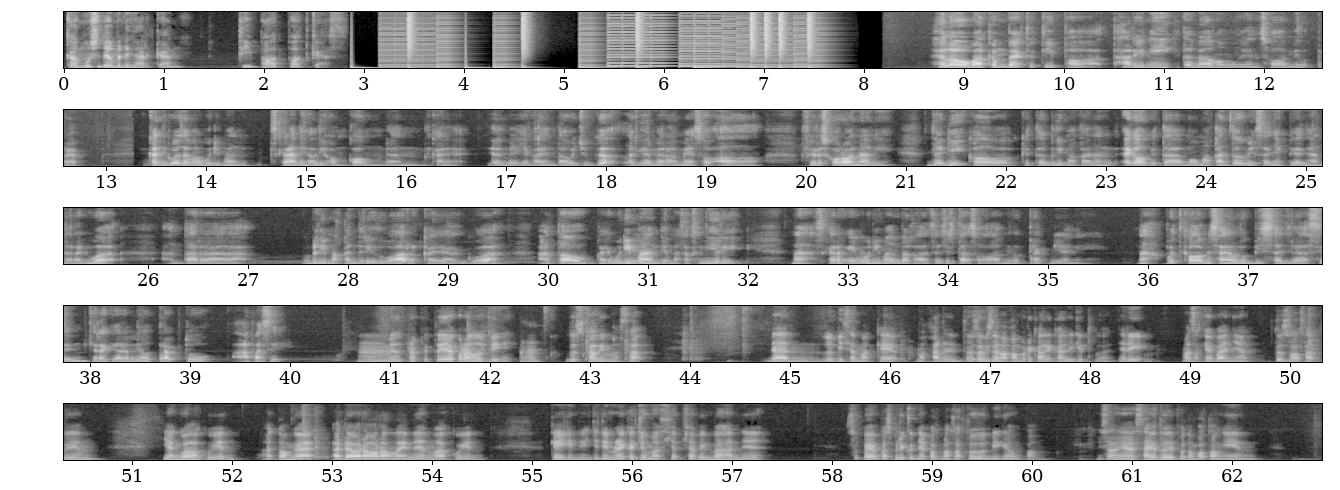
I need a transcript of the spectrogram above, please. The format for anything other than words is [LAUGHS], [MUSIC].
Kamu sedang mendengarkan Teapot Podcast. Hello, welcome back to Teapot. Hari ini kita bakal ngomongin soal meal prep. Kan gue sama Budiman sekarang tinggal di Hong Kong dan kayak yang yang kalian tahu juga lagi rame-rame soal virus corona nih. Jadi kalau kita beli makanan, eh kalau kita mau makan tuh biasanya pilihannya antara dua, antara beli makan dari luar kayak gue atau kayak Budiman dia masak sendiri. Nah sekarang kayak Budiman bakal cerita soal meal prep dia nih. Nah buat kalau misalnya lu bisa jelasin kira-kira meal prep tuh apa sih? Hmm, meal prep itu ya kurang lebih lu sekali masak dan lu bisa pakai makanan itu lu bisa makan berkali-kali gitu lah. Jadi masaknya banyak. Itu salah satu yang yang gue lakuin atau enggak ada orang-orang lain yang ngelakuin kayak gini. Jadi mereka cuma siap-siapin bahannya supaya pas berikutnya pas masak tuh lebih gampang. Misalnya sayur udah dipotong-potongin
